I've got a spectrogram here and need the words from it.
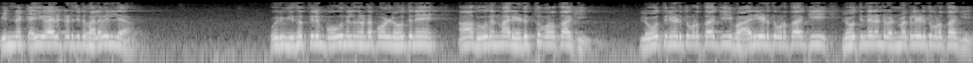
പിന്നെ കൈകാലിട്ടടിച്ചിട്ട് ഫലമില്ല. ഒരു വിധത്തിലും പോകുന്നില്ല കണ്ടപ്പോൾ ലോത്തിനെ ആ ദൂതന്മാർ എടുത്തു പുറത്താക്കി. ലോത്തിനെ എടുത്തു പുറത്താക്കി ഭാര്യയെ എടുത്തു പുറത്താക്കി ലോത്തിന്റെ രണ്ട് പെൺമക്കളെ എടുത്തു പുറത്താക്കി.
